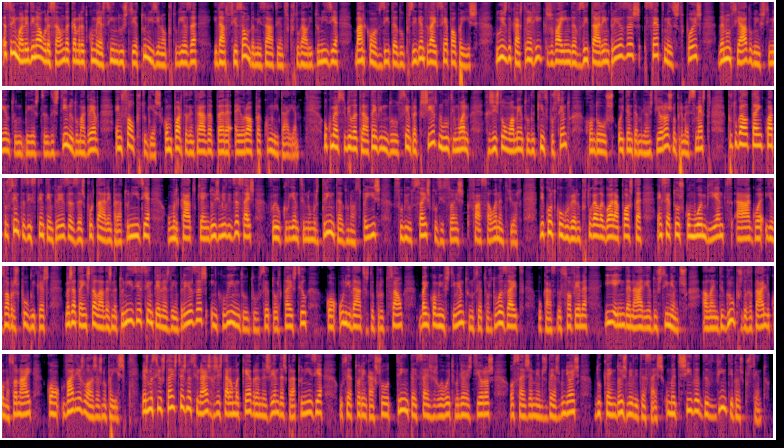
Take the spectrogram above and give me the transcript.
A cerimónia de inauguração da Câmara de Comércio e Indústria Tunisino-Portuguesa e da Associação de Amizade entre Portugal e Tunísia marcam a visita do presidente da ICEP ao país. Luís de Castro Henriques vai ainda visitar empresas sete meses depois de anunciado o investimento deste destino do Magreb em solo português, como porta de entrada para a Europa comunitária. O comércio bilateral tem vindo sempre a crescer. No último ano registrou um aumento de 15%, rondou os 80 milhões de euros no primeiro semestre Portugal tem 470 empresas a exportarem para a Tunísia, um mercado que em 2016 foi o cliente número 30 do nosso país, subiu seis posições face ao ano anterior. De acordo com o governo, Portugal agora aposta em setores como o ambiente, a água e as obras públicas, mas já tem instaladas na Tunísia centenas de empresas, incluindo do setor têxtil, com unidades de produção, bem como investimento no setor do azeite, o caso da Sovena, e ainda na área dos cimentos, além de grupos de retalho como a Sonai, com várias lojas no país. Mesmo assim, os textos nacionais registraram uma quebra nas vendas para a Tunísia. O setor encaixou 36,8 milhões de euros, ou seja, menos 10 milhões do que em 2016, uma descida de 22%.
